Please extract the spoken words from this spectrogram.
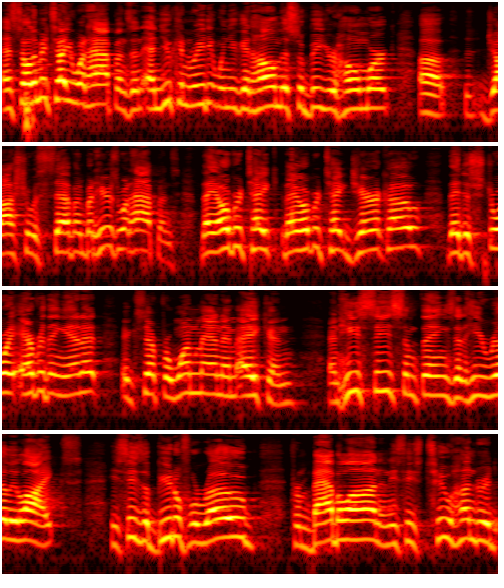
And so let me tell you what happens, and, and you can read it when you get home. This will be your homework, uh, Joshua 7. But here's what happens they overtake, they overtake Jericho, they destroy everything in it except for one man named Achan, and he sees some things that he really likes. He sees a beautiful robe from Babylon and he sees 200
